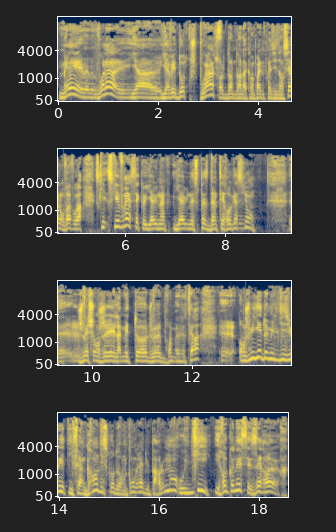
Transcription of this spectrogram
Mais euh, voilà, il y, y, avait d'autres points sur, dans, la campagne présidentielle, on va voir. Ce qui, ce qui est vrai, c'est qu'il y, y, a une espèce d'interrogation. Euh, je vais changer la méthode, je vais, etc. Euh, en juillet 2018, il fait un grand discours devant le Congrès du Parlement où il dit, il reconnaît ses erreurs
